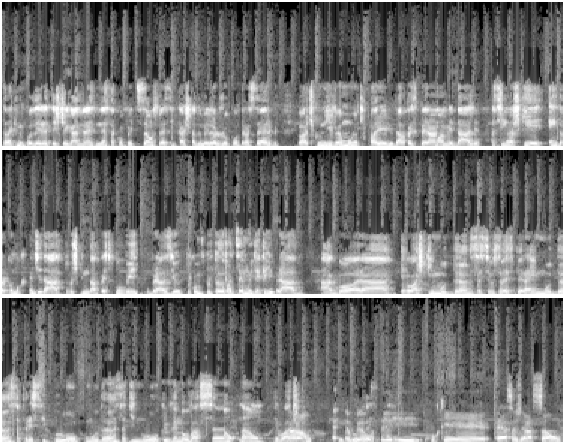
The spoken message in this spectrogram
Será que não poderia ter chegado nessa competição se tivesse encaixado o melhor jogo contra a Sérvia? Eu acho que o nível é muito parelho. Dá para esperar uma medalha? Assim, acho que entra como candidato. Acho que não dá para excluir o Brasil como pelo fato de ser muito equilibrado. Agora, eu acho que mudança, se você vai esperar em mudança para esse grupo, mudança de núcleo, renovação, não. Eu acho não. que eu perguntei porque essa geração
